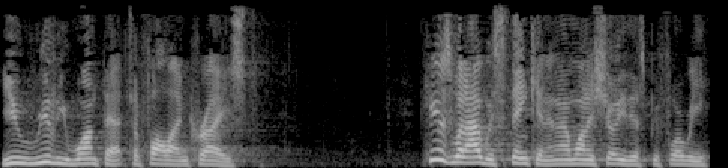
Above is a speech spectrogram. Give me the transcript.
You really want that to fall on Christ. Here's what I was thinking, and I want to show you this before we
